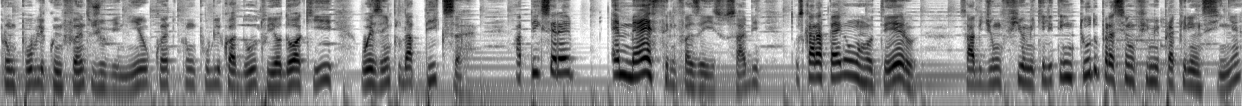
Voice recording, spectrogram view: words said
pra um público infanto-juvenil quanto para um público adulto. E eu dou aqui o exemplo da Pixar. A Pixar é, é mestre em fazer isso, sabe? Os caras pegam um roteiro, sabe, de um filme que ele tem tudo para ser um filme para criancinha.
